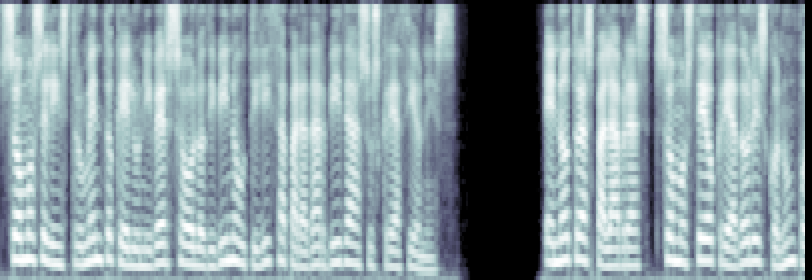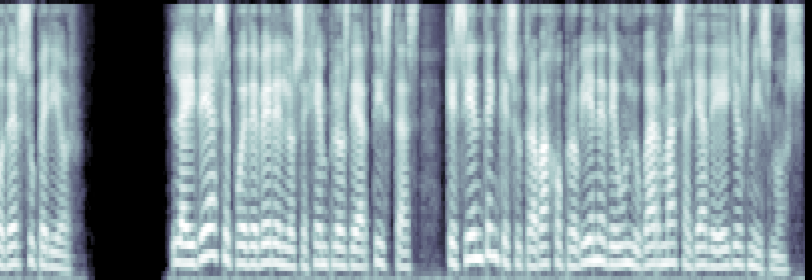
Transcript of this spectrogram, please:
Somos el instrumento que el universo o lo divino utiliza para dar vida a sus creaciones. En otras palabras, somos CEO-creadores con un poder superior. La idea se puede ver en los ejemplos de artistas, que sienten que su trabajo proviene de un lugar más allá de ellos mismos.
